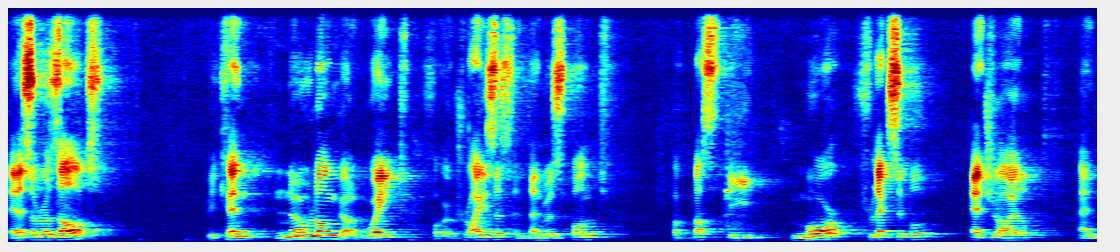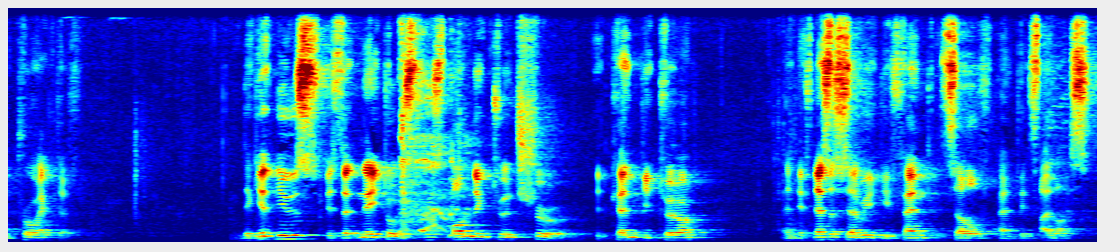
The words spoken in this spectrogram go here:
As a result, we can no longer wait for a crisis and then respond but must be more flexible, agile, and proactive. The good news is that NATO is responding to ensure it can deter and, if necessary, defend itself and its allies.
